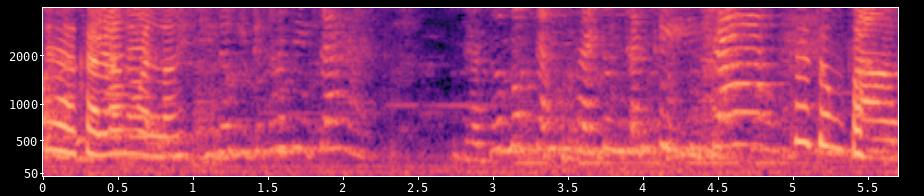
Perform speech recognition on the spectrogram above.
채야 갈랑말랑. 표정 봐.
